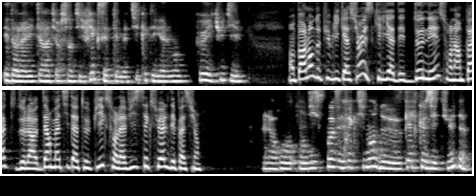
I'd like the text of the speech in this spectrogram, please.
Et dans la littérature scientifique, cette thématique est également peu étudiée. En parlant de publication, est-ce qu'il y a des données sur l'impact de la dermatite atopique sur la vie sexuelle des patients? Alors, on, dispose effectivement de quelques études,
